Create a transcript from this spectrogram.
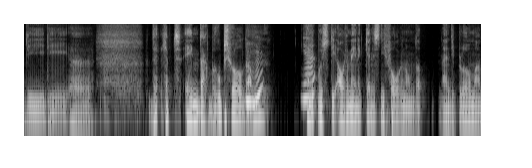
die... die eh, de- je hebt één dag beroepsschool dan. Mhm. En ik moest die algemene kennis niet volgen, omdat mijn diploma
